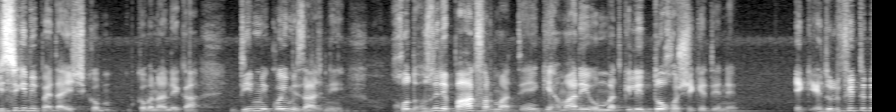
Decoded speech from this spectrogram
किसी की भी पैदाइश को को बनाने का दिन में कोई मिजाज नहीं ख़ुद हजूर पाक फरमाते हैं कि हमारी उम्मत के लिए दो खुशी के दिन हैं। एक ईदालफ़ितर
